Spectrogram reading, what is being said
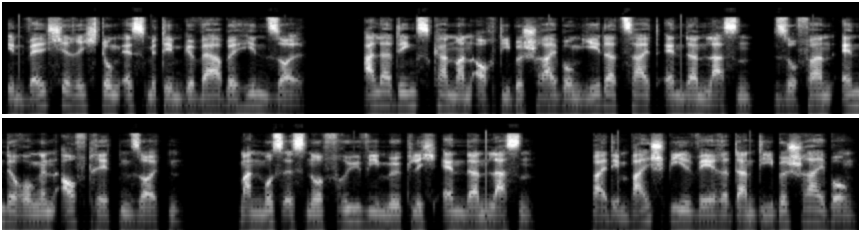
in welche Richtung es mit dem Gewerbe hin soll. Allerdings kann man auch die Beschreibung jederzeit ändern lassen, sofern Änderungen auftreten sollten. Man muss es nur früh wie möglich ändern lassen. Bei dem Beispiel wäre dann die Beschreibung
